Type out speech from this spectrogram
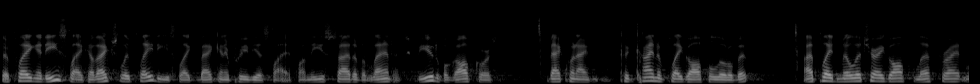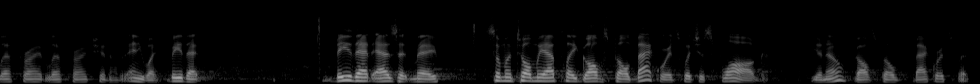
They're playing at East Lake. I've actually played East Lake back in a previous life on the east side of Atlanta. It's a beautiful golf course. Back when I could kind of play golf a little bit. I played military golf, left, right, left, right, left, right, you know. Anyway, be that be that as it may. Someone told me I played golf spelled backwards, which is flog, you know, golf spelled backwards, but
